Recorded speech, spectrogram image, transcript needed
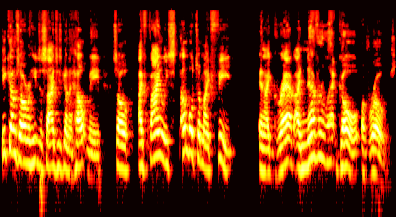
He comes over and he decides he's going to help me. So I finally stumble to my feet and I grab, I never let go of Rose.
